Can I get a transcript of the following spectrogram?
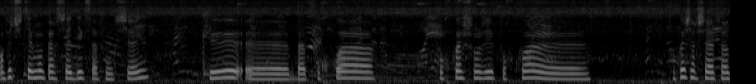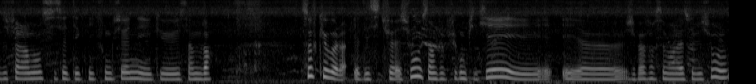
en fait, je suis tellement persuadée que ça fonctionne que euh, bah, pourquoi, pourquoi changer? Pourquoi, euh, pourquoi chercher à faire différemment si cette technique fonctionne et que ça me va? Sauf que voilà, il y a des situations où c'est un peu plus compliqué et, et j'ai pas forcément la solution. Hein.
